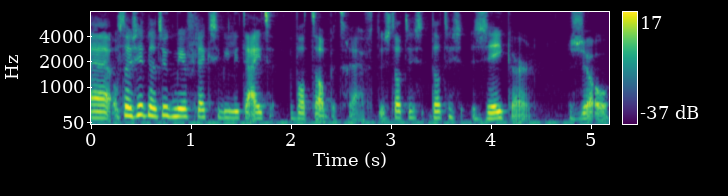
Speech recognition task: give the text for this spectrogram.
uh, of daar zit natuurlijk meer flexibiliteit wat dat betreft. Dus dat is, dat is zeker zo.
